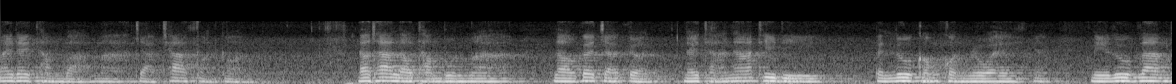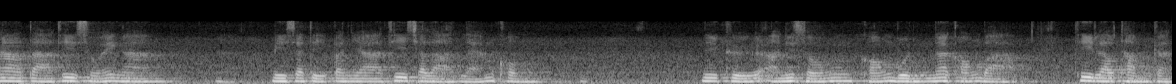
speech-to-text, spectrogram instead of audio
ไม่ได้ทำบาปมาจากชาติก่อนๆ แล้วถ้าเราทำบุญมา เราก็จะเกิดในฐานะที่ดี เป็นลูกของคนรวย มีรูปร่างหน้าตาที่สวยงาม มีสติปัญญาที่ฉลาดแหลมคม นี่คืออนิสงค์ของบุญและของบาปที่เราทำกัน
